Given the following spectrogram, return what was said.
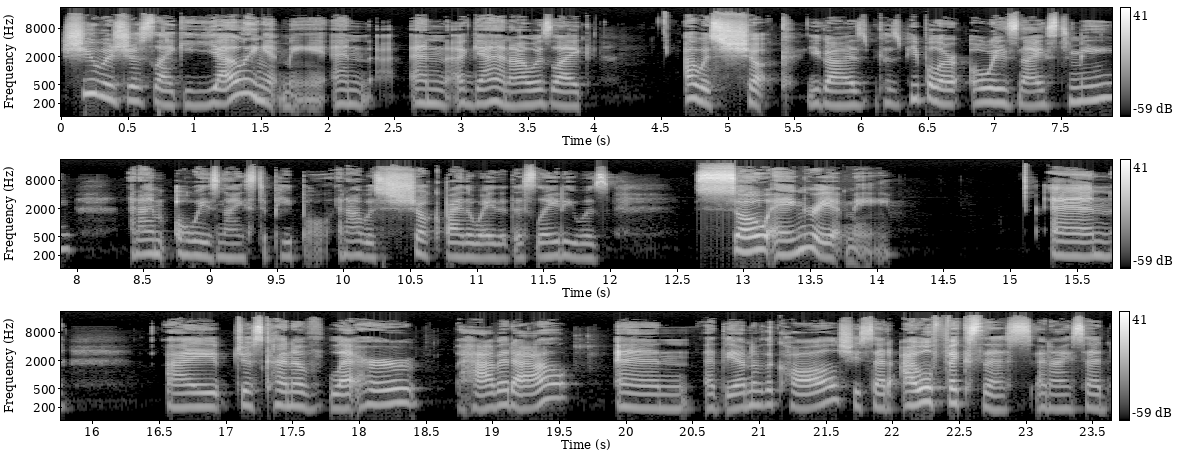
she was just like yelling at me. And and again, I was like, I was shook, you guys, because people are always nice to me. And I'm always nice to people. And I was shook by the way that this lady was so angry at me. And I just kind of let her have it out and at the end of the call, she said, I will fix this. And I said,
